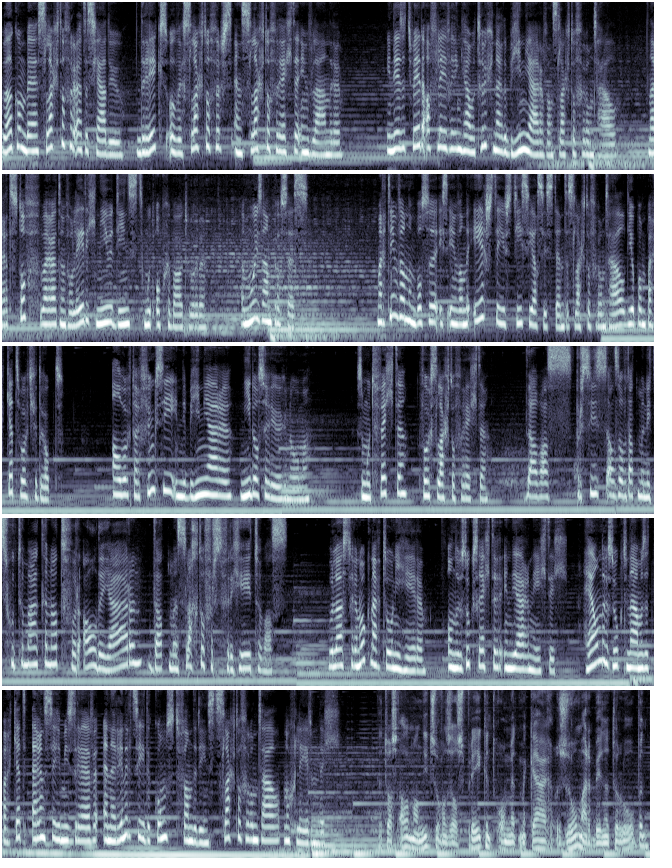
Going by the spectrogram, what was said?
Welkom bij Slachtoffer uit de Schaduw, de reeks over slachtoffers en slachtofferrechten in Vlaanderen. In deze tweede aflevering gaan we terug naar de beginjaren van slachtofferonthaal. Naar het stof waaruit een volledig nieuwe dienst moet opgebouwd worden. Een moeizaam proces. Martin van den Bossen is een van de eerste justitieassistenten slachtofferonthaal die op een parket wordt gedropt. Al wordt haar functie in de beginjaren niet serieus genomen. Ze moet vechten voor slachtofferrechten dat was precies alsof dat men iets goed te maken had voor al de jaren dat men slachtoffers vergeten was. We luisteren ook naar Tony Heren, onderzoeksrechter in de jaren 90. Hij onderzoekt namens het parket ernstige misdrijven en herinnert zich de komst van de dienst slachtofferontaal nog levendig. Het was allemaal niet zo vanzelfsprekend om met elkaar zomaar binnen te lopen.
